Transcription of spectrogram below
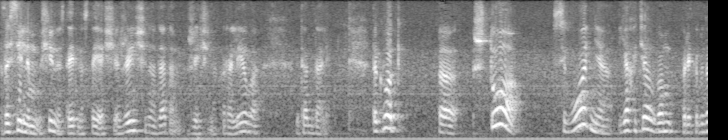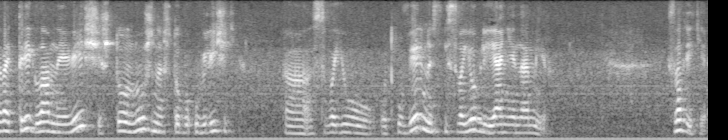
За сильным мужчиной стоит настоящая женщина, да, там женщина-королева и так далее. Так вот, э, что сегодня я хотела вам порекомендовать три главные вещи, что нужно, чтобы увеличить э, свою вот, уверенность и свое влияние на мир. Смотрите,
